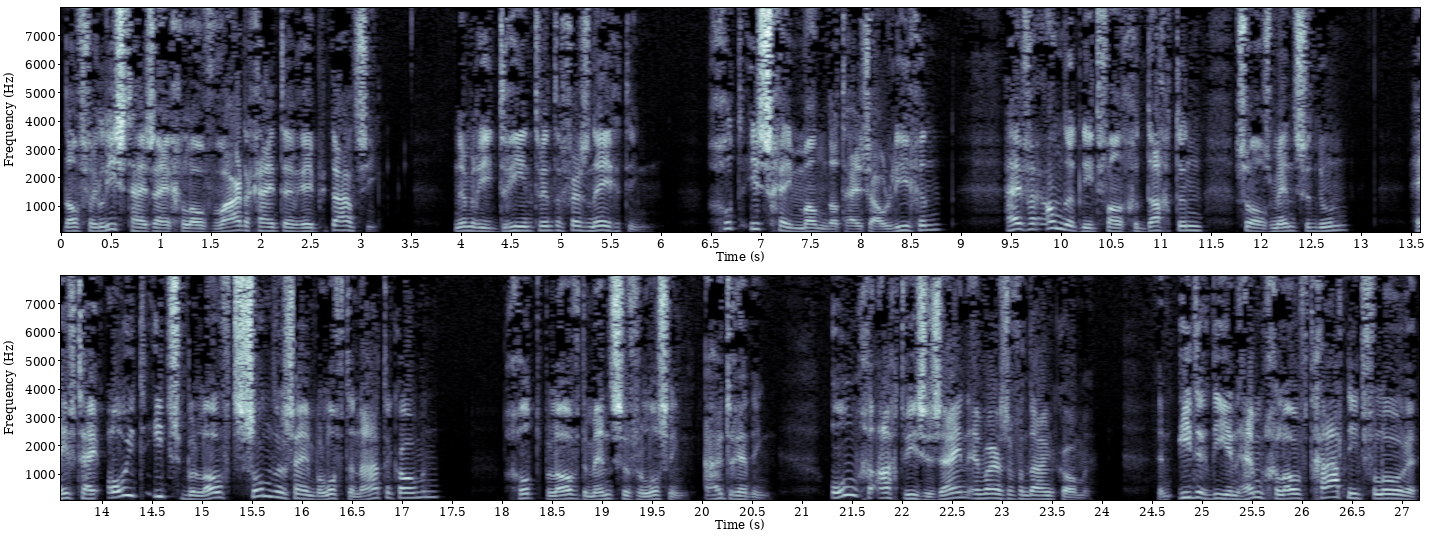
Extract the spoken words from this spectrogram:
dan verliest hij zijn geloofwaardigheid en reputatie. Nummer 23 vers 19. God is geen man dat hij zou liegen. Hij verandert niet van gedachten zoals mensen doen. Heeft hij ooit iets beloofd zonder zijn belofte na te komen? God belooft de mensen verlossing, uitredding, ongeacht wie ze zijn en waar ze vandaan komen. En ieder die in hem gelooft gaat niet verloren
